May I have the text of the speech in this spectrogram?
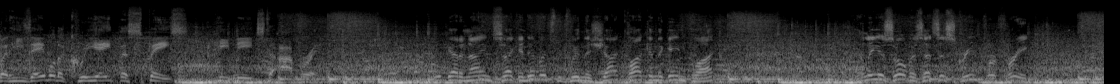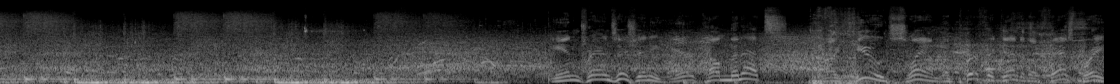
but he's able to create the space he needs to operate. We've got a nine-second difference between the shot clock and the game clock. Ilyasova sets a screen for Freak. In transition, here come the Nets. A huge slam, the perfect end of the fast break.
